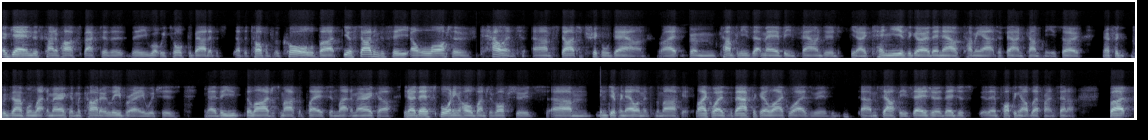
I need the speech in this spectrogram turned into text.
again this kind of harks back to the, the what we talked about at the, at the top of the call but you're starting to see a lot of talent um, start to trickle down right? From companies that may have been founded you know 10 years ago they're now coming out to found companies. So know, for, for example, in Latin America, Mercado Libre, which is you know the, the largest marketplace in Latin America, you know they're spawning a whole bunch of offshoots um, in different elements of the market. Likewise with Africa, likewise with um, Southeast Asia, they're just they're popping up left, right, and center. But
